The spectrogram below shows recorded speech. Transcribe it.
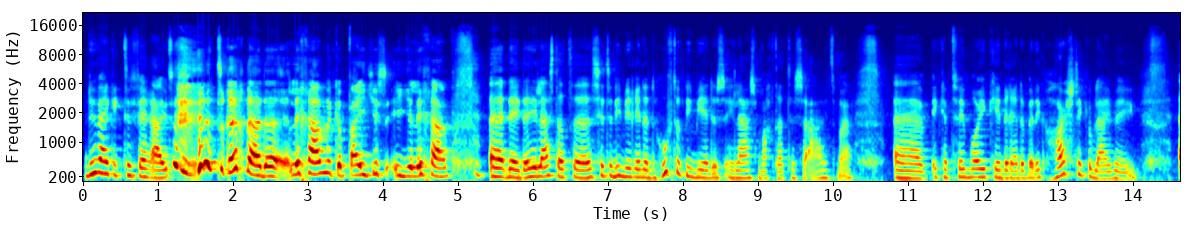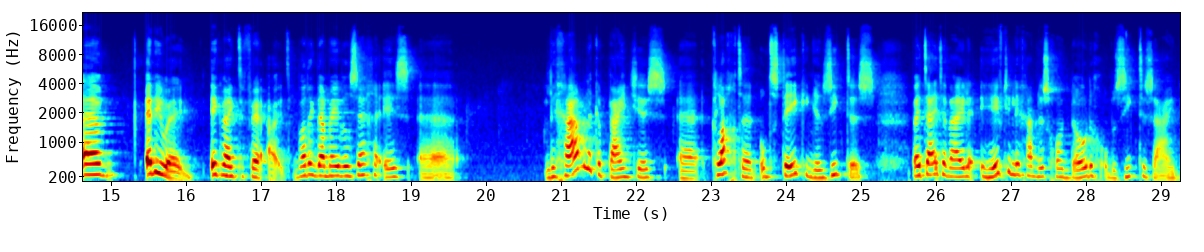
nu wijk ik te ver uit. Terug naar de lichamelijke pijntjes in je lichaam. Uh, nee, helaas, dat uh, zit er niet meer in en dat hoeft ook niet meer. Dus helaas mag dat tussenuit. Maar uh, ik heb twee mooie kinderen en daar ben ik hartstikke blij mee. Um, anyway, ik wijk te ver uit. Wat ik daarmee wil zeggen is. Uh, lichamelijke pijntjes, uh, klachten, ontstekingen, ziektes. Bij tijd en wijle heeft je lichaam dus gewoon nodig om ziek te zijn.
